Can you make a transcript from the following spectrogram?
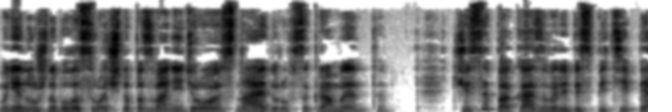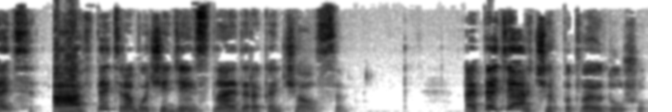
Мне нужно было срочно позвонить Рою Снайдеру в Сакраменто. Часы показывали без пяти пять, а в пять рабочий день Снайдер окончался. «Опять Арчер, по твою душу.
